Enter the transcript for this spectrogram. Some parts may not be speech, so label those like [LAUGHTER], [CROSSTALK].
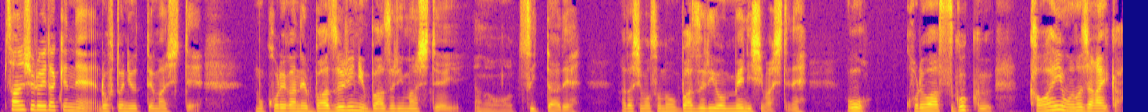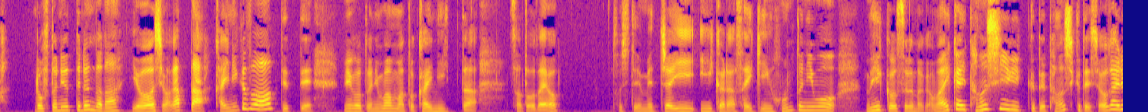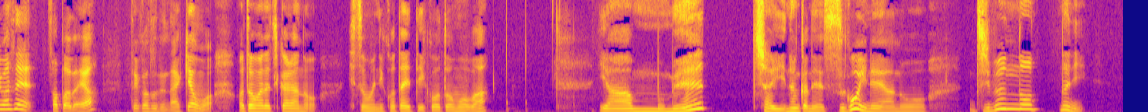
3種類だけねロフトに売ってましてもうこれがねバズりにバズりましてあのツイッターで。私もそのバズりを目にしましてね。おこれはすごく可愛いものじゃないか。ロフトに売ってるんだな。よしわかった。買いに行くぞ。って言って見事にまんまと買いに行った佐藤だよ。そしてめっちゃいいいいから最近本当にもうメイクをするのが毎回楽しくて楽しくてしょうがありません。佐藤だよ。ということでな今日もお友達からの質問に答えていこうと思うわ。いやもうめっちゃいいなんかねすごいねあの自分の何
